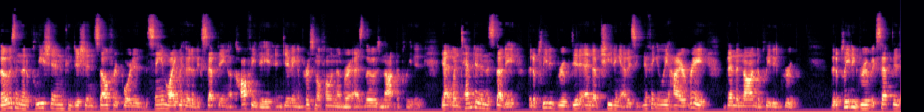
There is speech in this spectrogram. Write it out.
Those in the depletion condition self reported the same likelihood of accepting a coffee date and giving a personal phone number as those not depleted. Yet, when tempted in the study, the depleted group did end up cheating at a significantly higher rate than the non depleted group. The depleted group accepted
